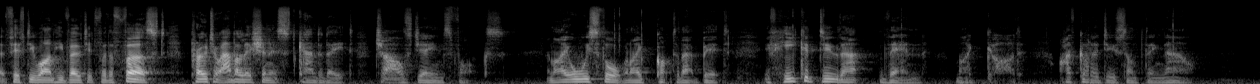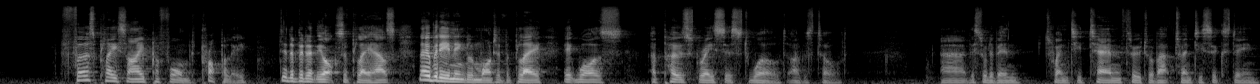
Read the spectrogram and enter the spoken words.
at 51, he voted for the first proto abolitionist candidate, Charles James Fox. And I always thought when I got to that bit, if he could do that then, my God, I've got to do something now. First place I performed properly, did a bit at the Oxford Playhouse. Nobody in England wanted the play. It was a post racist world, I was told. Uh, this would have been 2010 through to about 2016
